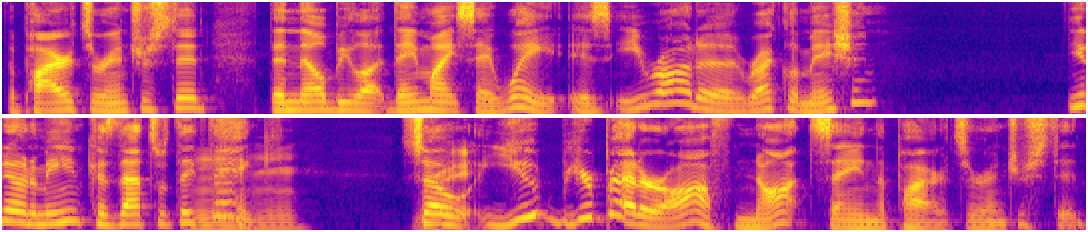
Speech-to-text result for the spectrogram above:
the Pirates are interested, then they'll be like they might say, "Wait, is Erod a reclamation?" You know what I mean? Because that's what they think. Mhm. So Right. you you're better off not saying the Pirates are interested.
